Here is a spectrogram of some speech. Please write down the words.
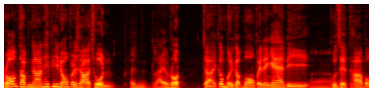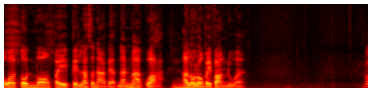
พร้อมทำงานให้พี่น้องประชาชน เป็นหลายรถใช่ก็เหมือนกับมองไปในแง่ดีอ่าคุณเศรษฐาบอกว่าตนมองไปเป็นลักษณะแบบนั้นมากกว่าอืมอะเราลองไปฟังดูฮะก็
